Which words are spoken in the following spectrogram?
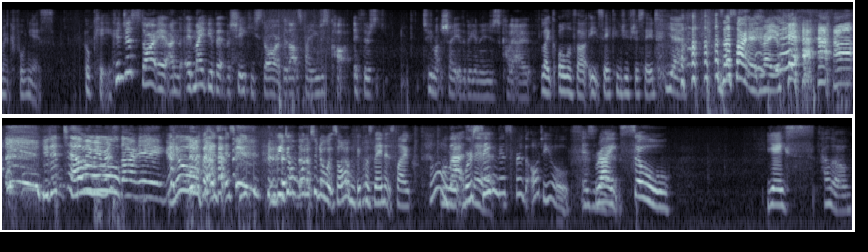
microphone, yes. Okay. You can just start it, and it might be a bit of a shaky start, but that's fine. You just cut if there's too much shite at the beginning. You just cut it out. Like all of that eight seconds you've just said. Yeah. Is that started? Right. Okay. you didn't tell me we were starting. No, but it's, it's good. We don't want to know it's on because then it's like, oh, Well, we're, it. saying this for the audio. Isn't right. it? So, yes. Hello.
